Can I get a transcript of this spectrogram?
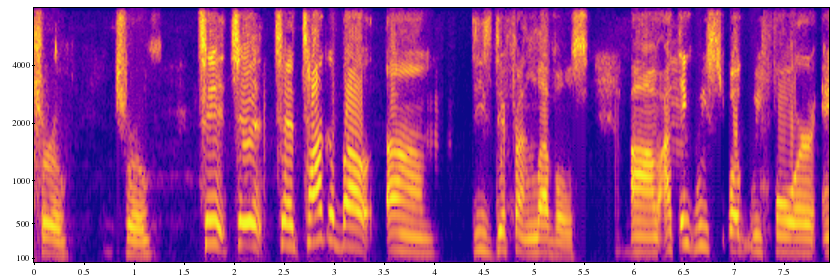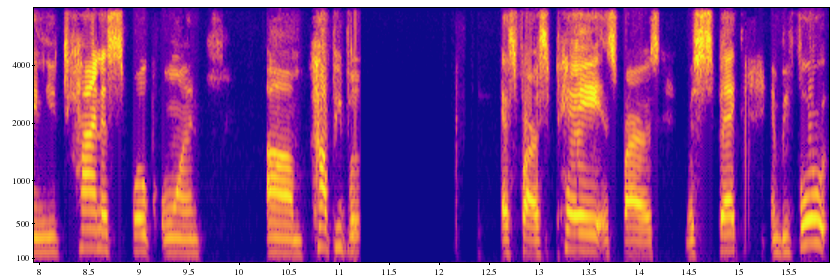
True. True. To to to talk about um these different levels um i think we spoke before and you kind of spoke on um how people as far as pay, as far as respect. And before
